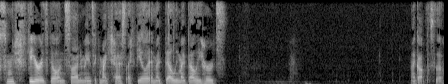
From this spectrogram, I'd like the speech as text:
so much fear is built inside of me. It's like in my chest. I feel it in my belly. My belly hurts. I got this though.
